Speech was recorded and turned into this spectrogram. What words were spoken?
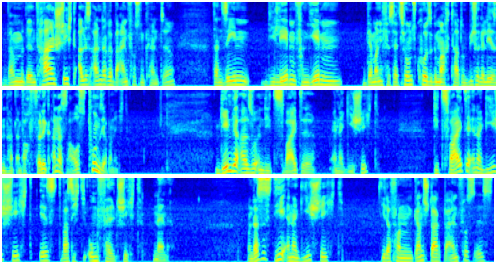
wenn man mit der mentalen Schicht alles andere beeinflussen könnte, dann sehen die Leben von jedem, der Manifestationskurse gemacht hat und Bücher gelesen hat, einfach völlig anders aus, tun sie aber nicht. Gehen wir also in die zweite Energieschicht. Die zweite Energieschicht ist, was ich die Umfeldschicht nenne. Und das ist die Energieschicht, die davon ganz stark beeinflusst ist,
